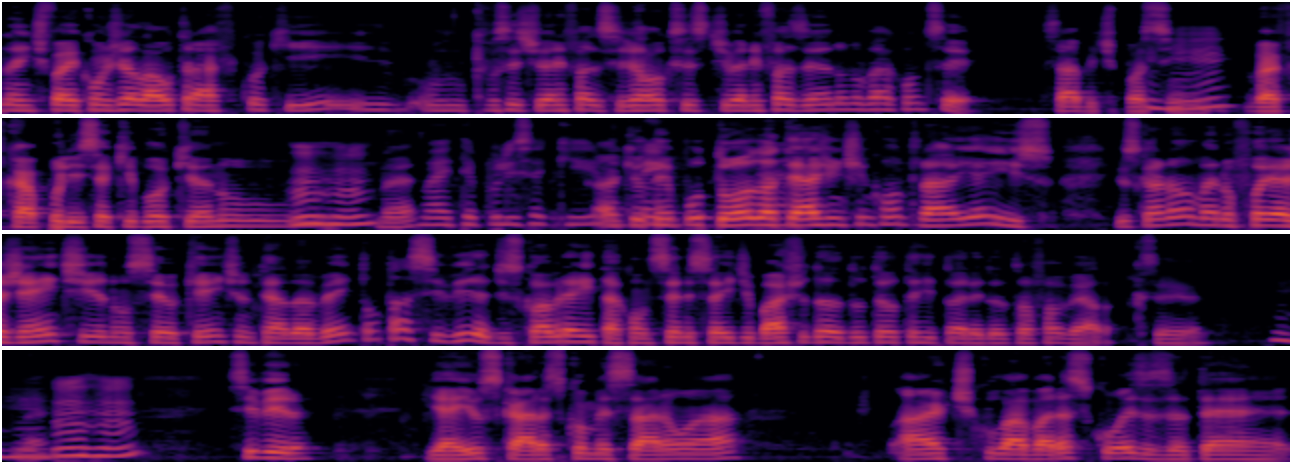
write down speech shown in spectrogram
a gente vai congelar o tráfico aqui e o que vocês estiverem fazendo, seja lá o que vocês estiverem fazendo, não vai acontecer. Sabe? Tipo assim, Uhum. vai ficar a polícia aqui bloqueando, Uhum. né? Vai ter polícia aqui. Aqui o tem- tempo todo é. até a gente encontrar, e é isso. E os caras, não, mas não foi a gente, não sei o que, a gente não tem nada a ver. Então tá, se vira, descobre aí, tá acontecendo isso aí debaixo do, do teu território, da tua favela. Que você né? Uhum. se vira. E aí os caras começaram a, a articular várias coisas. Até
